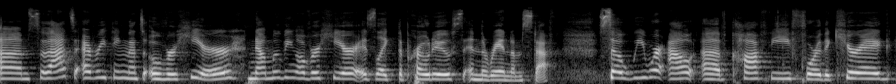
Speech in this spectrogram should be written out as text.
Um, so that's everything that's over here. Now moving over here is like the produce and the random stuff. So we were out of coffee for the Keurig.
